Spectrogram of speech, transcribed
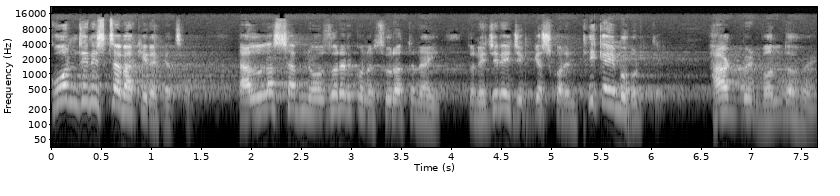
কোন জিনিসটা বাকি রেখেছেন? তা আল্লাহর সামনে ওজোরের কোনো সুরত নাই। তো নিজেরই জিজ্ঞেস করেন, ঠিক এই মুহূর্তে? হার্টবিট বন্ধ হয়ে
